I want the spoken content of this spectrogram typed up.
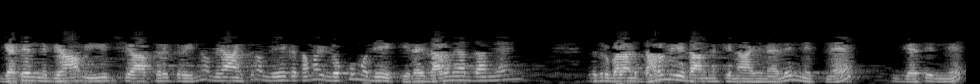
ගැටෙන්න ගියාම ඊර්ෂ්‍යා කර කර ඉන්නවා. මෙයා හිතනවා මේක තමයි ලොකුම දේ කියලා. ඒ ධර්මයක් දන්නේ නැහැ. ඒතර බලන්න ධර්මයේ දන්න කෙනා එහෙම ඇලෙන්නෙත් නැහැ, ගැටෙන්නෙත්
